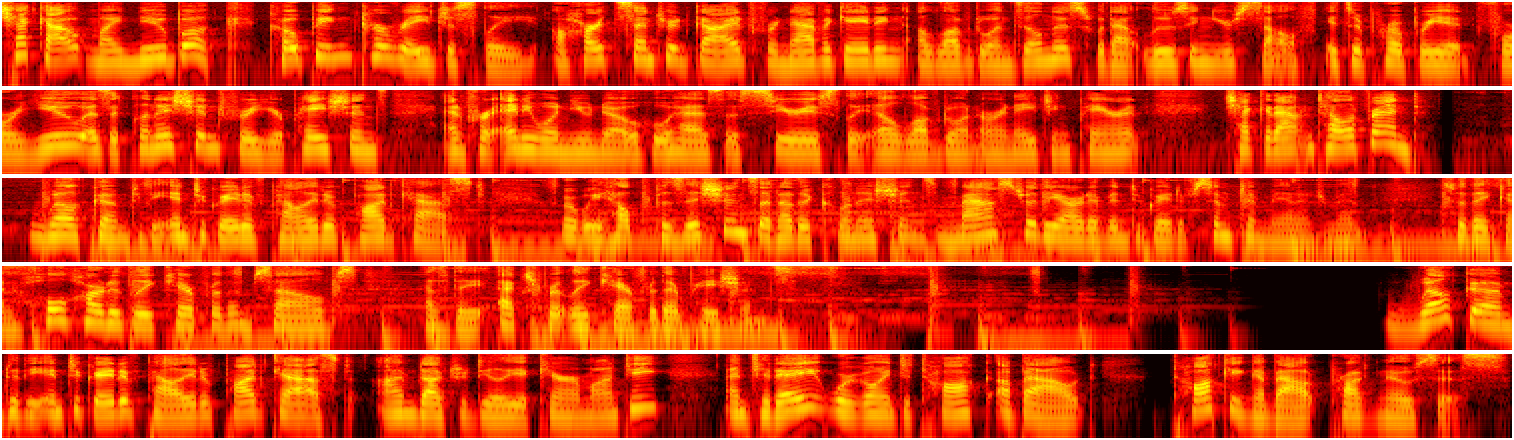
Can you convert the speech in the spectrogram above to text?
Check out my new book, Coping Courageously, a heart centered guide for navigating a loved one's illness without losing yourself. It's appropriate for you as a clinician, for your patients, and for anyone you know who has a seriously ill loved one or an aging parent. Check it out and tell a friend. Welcome to the Integrative Palliative Podcast, where we help physicians and other clinicians master the art of integrative symptom management so they can wholeheartedly care for themselves as they expertly care for their patients. Welcome to the Integrative Palliative Podcast. I'm Dr. Delia Chiaramonte, and today we're going to talk about talking about prognosis.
